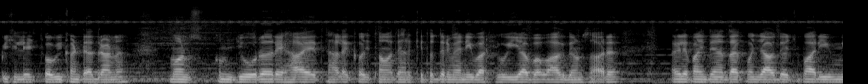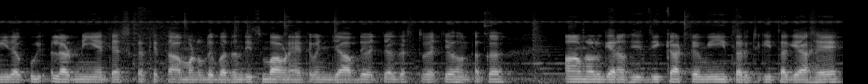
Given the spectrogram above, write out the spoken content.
ਪਿਛਲੇ 24 ਘੰਟਿਆਂ ਦੌਰਾਨ ਮਾਨਸੂਨ ਕਮਜ਼ੋਰ ਰਿਹਾ ਹੈ। ਤੇ ਹਾਲੇ ਕੁਝ ਥਾਵਾਂ ਤੇ ਹਲਕੀ ਤੋਂ ਦਰਮਿਆਨੀ ਬਾਰਿਸ਼ ਹੋਈ ਹੈ ਵਿਭਾਗ ਦੇ ਅਨੁਸਾਰ ਅਗਲੇ 5 ਦਿਨਾਂ ਤੱਕ ਪੰਜਾਬ ਦੇ ਵਿੱਚ ਭਾਰੀ ਉਮੀਦ ਆ ਕੋਈ ਅਲਰਟ ਨਹੀਂ ਹੈ ਤੇ ਇਸ ਕਰਕੇ ਤਾਪਮਾਨ ਦੇ ਵਧਣ ਦੀ ਸੰਭਾਵਨਾ ਹੈ ਤੇ ਪੰਜਾਬ ਦੇ ਵਿੱਚ ਅਗਸਤ ਵਿੱਚ ਹੁਣ ਤੱਕ ਆਮ ਨਾਲੋਂ 11% ਦੀ ਘੱਟ ਮੀਂਹ ਦਰਜ ਕੀਤਾ ਗਿਆ ਹੈ।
